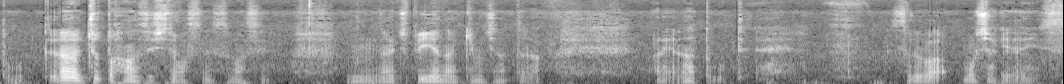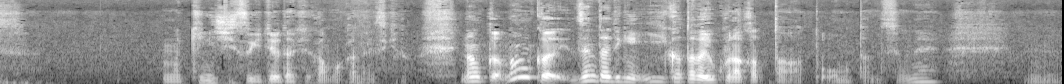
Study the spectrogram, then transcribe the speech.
と思って、なんかちょっと反省してますね、すいません。うん、なんかちょっと嫌な気持ちになったら、あれやなと思ってね。それは申し訳ないです。まあ、気にしすぎてるだけかもわかんないですけど。なんか、なんか全体的に言い方が良くなかったなと思ったんですよね。うん、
